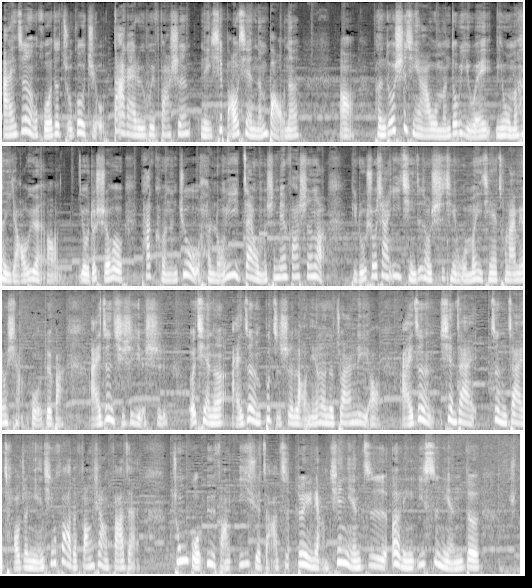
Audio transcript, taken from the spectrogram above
癌症活得足够久，大概率会发生，哪些保险能保呢？啊，很多事情啊，我们都以为离我们很遥远啊，有的时候它可能就很容易在我们身边发生了。比如说像疫情这种事情，我们以前也从来没有想过，对吧？癌症其实也是，而且呢，癌症不只是老年人的专利啊，癌症现在正在朝着年轻化的方向发展。中国预防医学杂志对两千年至二零一四年的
